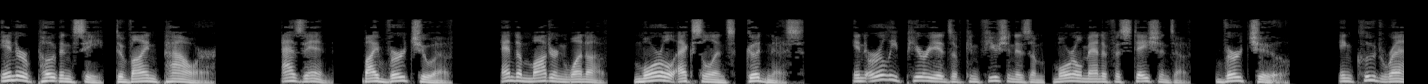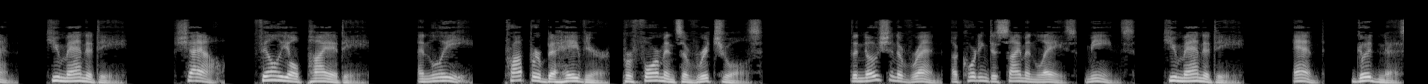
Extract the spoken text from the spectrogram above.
inner potency, divine power as in, by virtue of, and a modern one of, moral excellence, goodness. In early periods of Confucianism, moral manifestations of virtue include ren, humanity, shao, filial piety, and li, proper behavior, performance of rituals. The notion of ren, according to Simon Leys, means humanity and goodness.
